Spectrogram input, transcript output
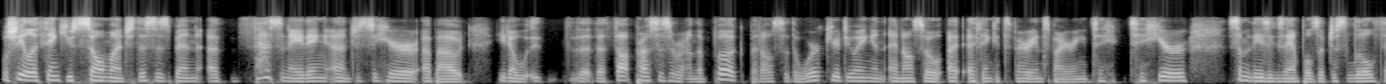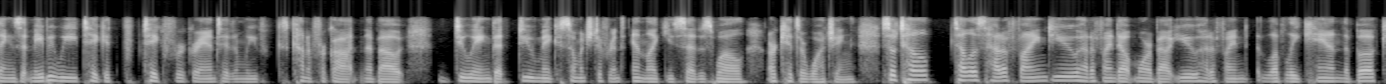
Well, Sheila, thank you so much. This has been a fascinating, and uh, just to hear about, you know, the the thought process around the book, but also the work you're doing, and and also I, I think it's very inspiring to to hear some of these examples of just little things that maybe we take it take for granted, and we've kind of forgotten about doing that do make so much difference. And like you said as well, our kids are watching. So tell tell us how to find you, how to find out more about you, how to find Lovely Can, the book,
